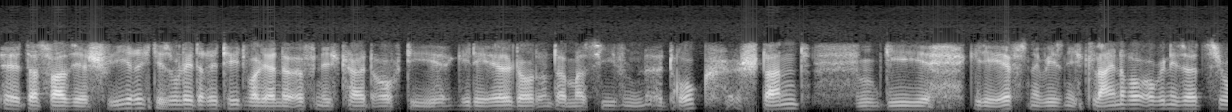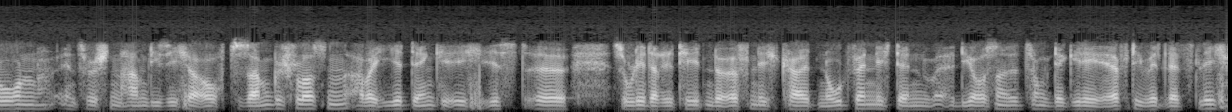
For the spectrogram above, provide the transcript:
Äh, das war sehr schwierig, die Solidarität, weil ja in der Öffentlichkeit auch die GDL dort unter massivem äh, Druck stand. Die GDF ist eine wesentlich kleinere Organisation. Inzwischen haben die sich ja auch zusammengeschlossen. Aber hier, denke ich, ist Solidarität in der Öffentlichkeit notwendig, denn die Auseinandersetzung der GDF, die wird letztlich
